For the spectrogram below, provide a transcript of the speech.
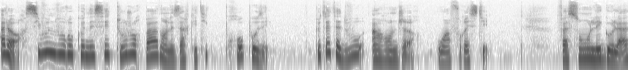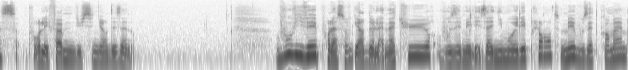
Alors, si vous ne vous reconnaissez toujours pas dans les archétypes proposés, peut-être êtes-vous un ranger ou un forestier? Façon Légolas pour les femmes du Seigneur des Anneaux. Vous vivez pour la sauvegarde de la nature, vous aimez les animaux et les plantes, mais vous êtes quand même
